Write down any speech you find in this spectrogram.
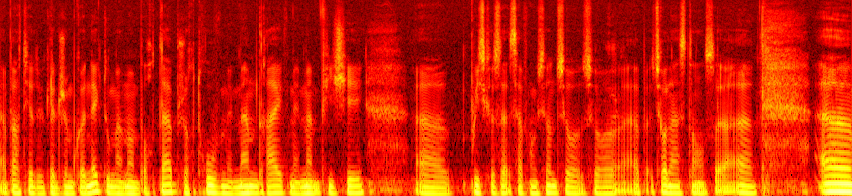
à partir duquel je me connecte, ou même un portable, je retrouve mes mêmes drives, mes mêmes fichiers, euh, puisque ça, fonctionne sur, sur, l'instance. Euh,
